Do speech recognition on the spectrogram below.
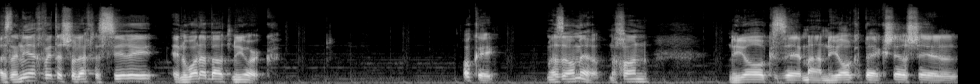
אז נניח והיית שולח לסירי, and what about New York? אוקיי, מה זה אומר, נכון? ניו יורק זה מה, ניו יורק בהקשר של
